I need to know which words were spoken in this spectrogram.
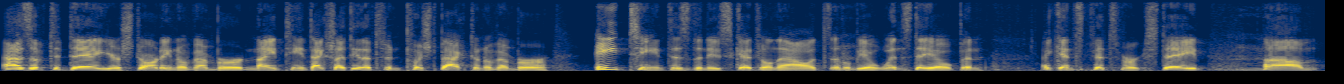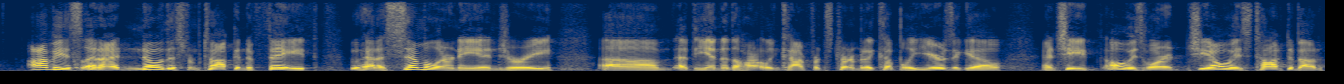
as of today, you're starting November 19th. Actually, I think that's been pushed back to November 18th is the new schedule now. It's, it'll mm-hmm. be a Wednesday Open against Pittsburg State. Mm-hmm. Um, obviously, and I know this from talking to Faith, who had a similar knee injury um, at the end of the Heartland Conference tournament a couple of years ago, and she always wanted, she always talked about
